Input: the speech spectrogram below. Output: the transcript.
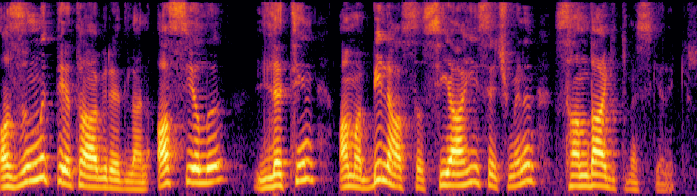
azınlık diye tabir edilen Asyalı, Latin ama bilhassa siyahi seçmenin sandığa gitmesi gerekir.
